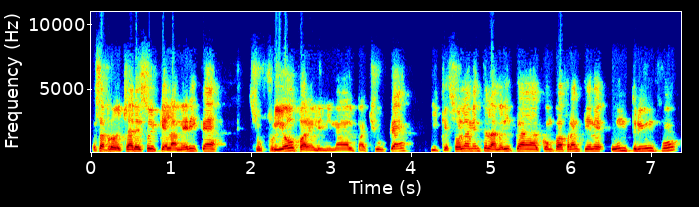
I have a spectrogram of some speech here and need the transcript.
es aprovechar eso y que el América sufrió para eliminar al Pachuca y que solamente el América, compa Frank, tiene un triunfo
